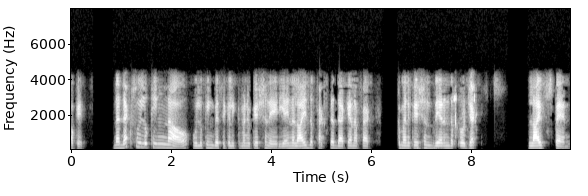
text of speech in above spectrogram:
Okay. The next we're looking now, we're looking basically communication area, analyze the factor that can affect communication there in the project lifespan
